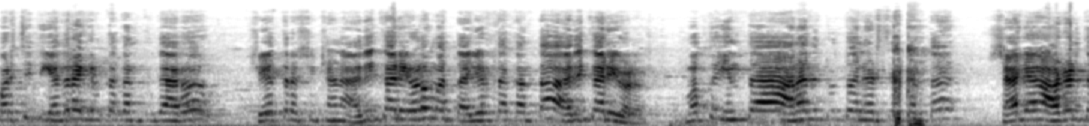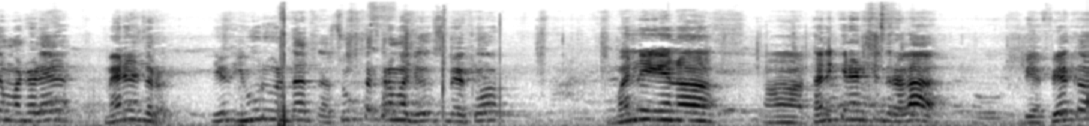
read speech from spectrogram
ಪರಿಸ್ಥಿತಿ ಎದುರಾಗಿರ್ತಕ್ಕಂಥದ್ದಾರು ಕ್ಷೇತ್ರ ಶಿಕ್ಷಣ ಅಧಿಕಾರಿಗಳು ಮತ್ತು ಅಲ್ಲಿರ್ತಕ್ಕಂಥ ಅಧಿಕಾರಿಗಳು ಮತ್ತು ಇಂಥ ಅನಧಿಕೃತ ನಡೆಸ್ತಕ್ಕಂಥ ಶಾಲೆಯ ಆಡಳಿತ ಮಂಡಳಿಯ ಮ್ಯಾನೇಜರ್ ಇವ್ರ ವಿರುದ್ಧ ಸೂಕ್ತ ಕ್ರಮ ಜರುಗಿಸಬೇಕು. ಮೊನ್ನೆ ಏನು ತನಿಖೆ ನಡೆಸಿದ್ರಲ್ಲ ಬೇಕಾ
